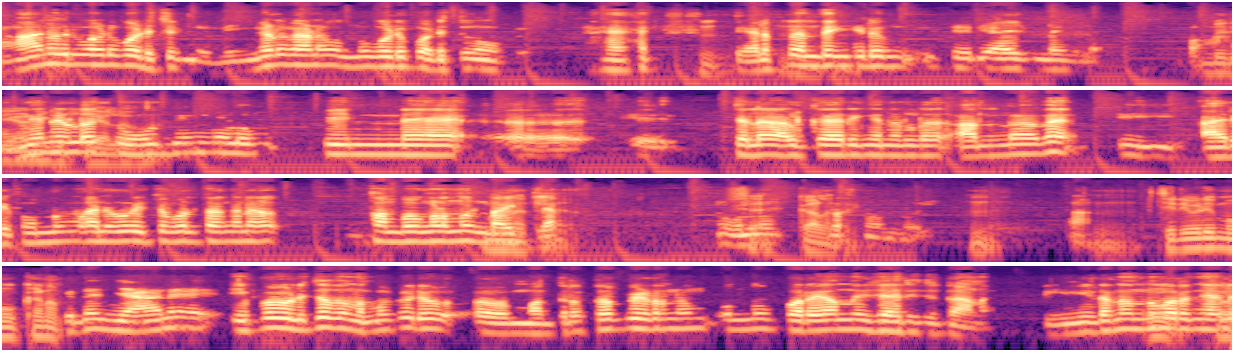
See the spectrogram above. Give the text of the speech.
ഞാൻ ഒരുപാട് പഠിച്ചിട്ടുണ്ട്. നിങ്ങൾ വേണം ഒന്നുകൂടി പഠിച്ചു നോക്ക്. ചിലപ്പോ എന്തെങ്കിലും ശരിയായിട്ടുണ്ടെങ്കിൽ. അങ്ങനെയുള്ള ചോദ്യങ്ങളും പിന്നെ ചില ആൾക്കാർ ഇങ്ങനെയുള്ള അല്ലാതെ ഈ ആരിഫൊന്നും അനുഭവിച്ച പോലത്തെ അങ്ങനെ സംഭവങ്ങളൊന്നും ഉണ്ടായിട്ടില്ല. ഒന്നും ശ്ശെ, കളഞ്ഞു. പ്രശ്നമൊന്നുമില്ല. ഉം. ചിരിപിടി മൂക്കണം. പിന്നെ ഞാൻ ഇപ്പൊ വിളിച്ചത് നമുക്കൊരു മദ്രസ പീഡനം ഒന്ന് പറയാന്ന് വിചാരിച്ചിട്ടാണ്. പീഡനം എന്ന് പറഞ്ഞാൽ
